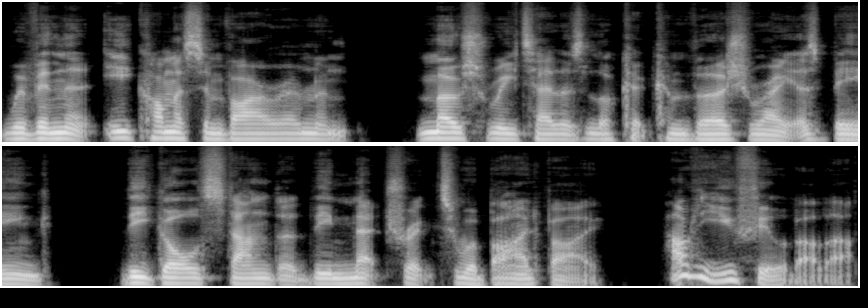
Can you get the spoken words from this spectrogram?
within the e commerce environment? Most retailers look at conversion rate as being the gold standard, the metric to abide by. How do you feel about that?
